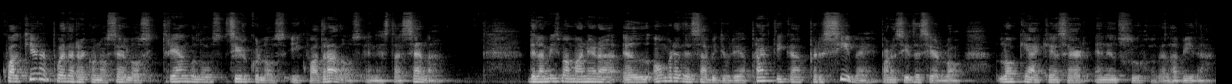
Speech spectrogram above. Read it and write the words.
Cualquiera puede reconocer los triángulos, círculos y cuadrados en esta escena. De la misma manera, el hombre de sabiduría práctica percibe, por así decirlo, lo que hay que hacer en el flujo de la vida.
